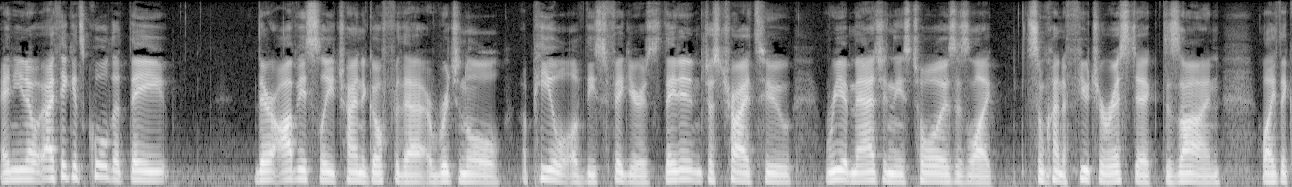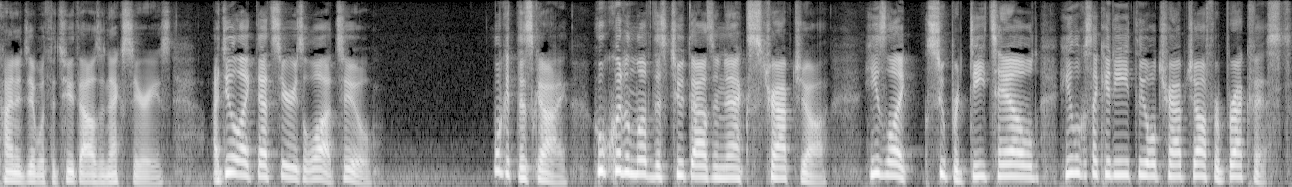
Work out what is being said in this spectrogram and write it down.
And you know, I think it's cool that they they're obviously trying to go for that original appeal of these figures. They didn't just try to reimagine these toys as like some kind of futuristic design like they kind of did with the 2000X series. I do like that series a lot too. Look at this guy. Who couldn't love this 2000X Trapjaw? He's like super detailed. He looks like he'd eat the old trap jaw for breakfast.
